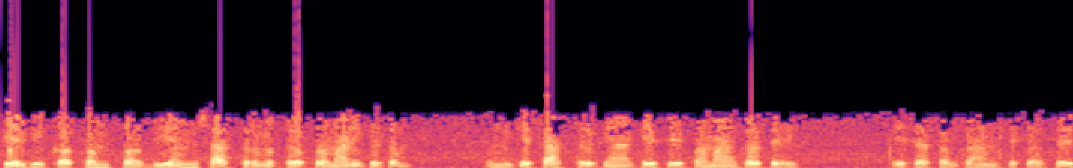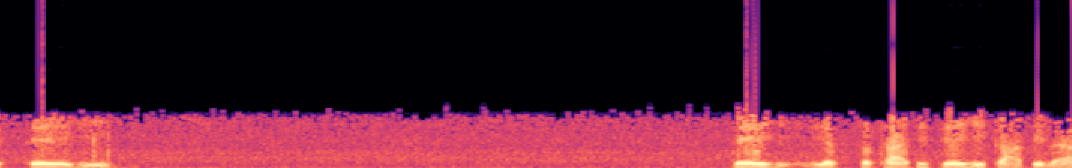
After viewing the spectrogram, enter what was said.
फिर भी कथम तदयम शास्त्र मतलब प्रमाणीकृतम। उनके शास्त्र के यहाँ कैसे प्रमाण करते है? ऐसा शंका से कहते ही तथा ते ही कापिला,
